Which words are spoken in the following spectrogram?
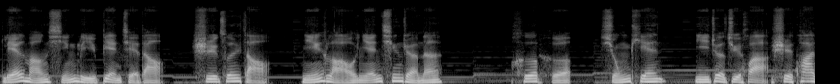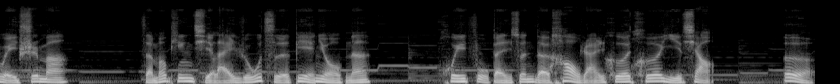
连忙行礼辩解道：“师尊早，您老年轻着呢。”呵呵，熊天，你这句话是夸为师吗？怎么听起来如此别扭呢？恢复本尊的浩然呵呵一笑，呃，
